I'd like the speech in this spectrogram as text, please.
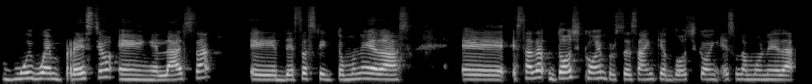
muy buen precio en el alza de estas criptomonedas. Eh, está Dogecoin, pero ustedes saben que Dogecoin es una moneda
